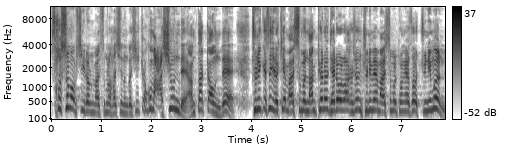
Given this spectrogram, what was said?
서슴없이 이런 말씀을 하시는 것이 조금 아쉬운데 안타까운데 주님께서 이렇게 말씀을 남편을 데려오라 하신 주님의 말씀을 통해서 주님은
